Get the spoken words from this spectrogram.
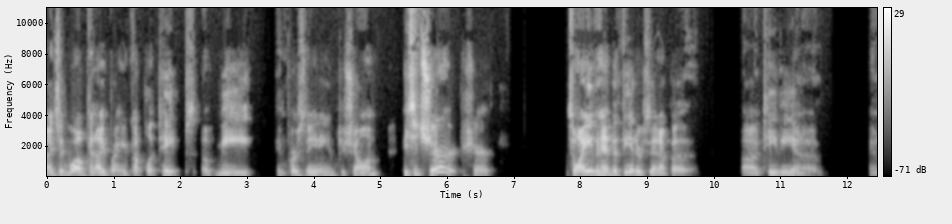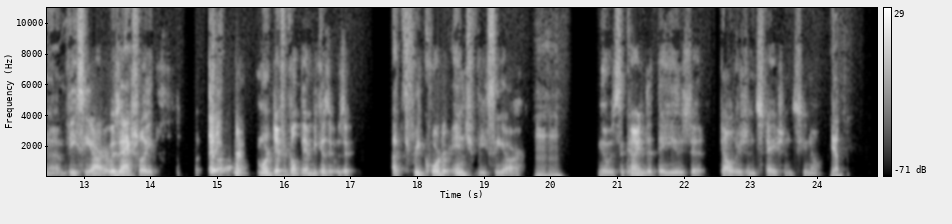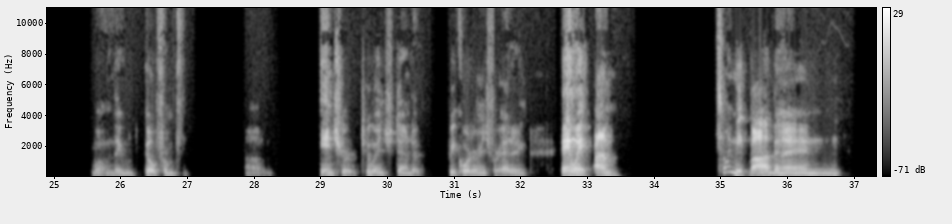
I said, Well, can I bring a couple of tapes of me impersonating him to show him? He said, Sure, sure. So I even had the theater set up a, a TV and a and a VCR. It was actually more difficult then because it was a a three quarter inch VCR. Mm-hmm. It was the kind that they used at television stations, you know. Yep. well, they would go from um, inch or two inch down to three quarter inch for editing. Anyway, um, so I meet Bob, and and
